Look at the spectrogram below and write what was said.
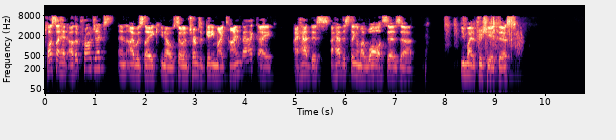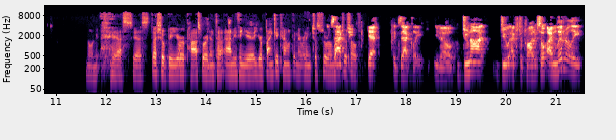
plus I had other projects and I was like, you know, so in terms of getting my time back, I I had this I had this thing on my wall. It says, uh, you might appreciate this. No, yes, yes, that should be your password into anything, you, your bank account and everything, just to remind yourself. Yeah, exactly. You know, do not do extra projects. So I'm literally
